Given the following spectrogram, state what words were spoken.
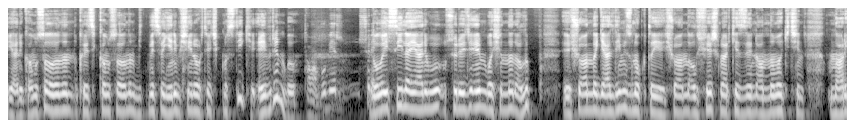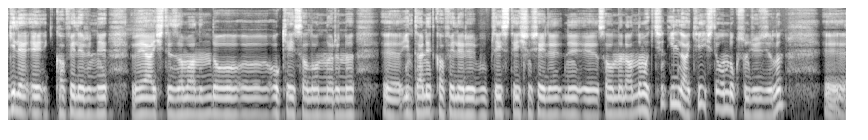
Yani kamusal alanın, klasik kamusal alanın bitmesi ve yeni bir şeyin ortaya çıkması değil ki. Evrim bu. Tamam bu bir süreç. Dolayısıyla yani bu süreci en başından alıp e, şu anda geldiğimiz noktayı, şu anda alışveriş merkezlerini anlamak için nargile e, kafelerini veya işte zamanında o e, okey salonlarını, e, internet kafeleri, bu PlayStation şeylerini, e, salonlarını anlamak için illaki işte 19. yüzyılın e,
